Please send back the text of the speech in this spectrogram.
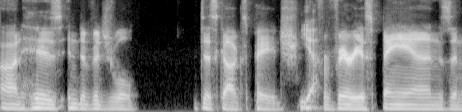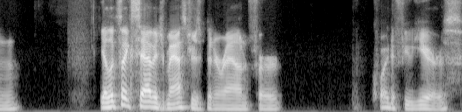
on his individual discogs page yeah for various bands and yeah, it looks like savage master's been around for quite a few years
